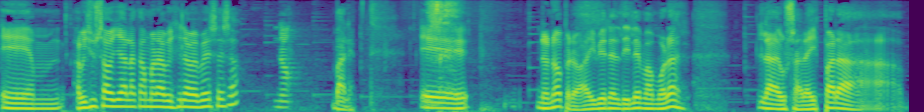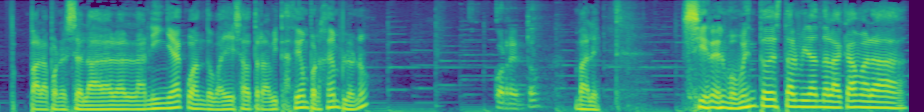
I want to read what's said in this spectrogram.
Em, ¿Habéis usado ya la cámara Vigila Bebés esa? No. Vale. Eh, no, no, pero ahí viene el dilema moral. La usaréis para, para ponerse la, la, niña cuando vayáis a otra habitación, por ejemplo, ¿no? Correcto. Vale. Si en el momento de estar mirando la cámara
